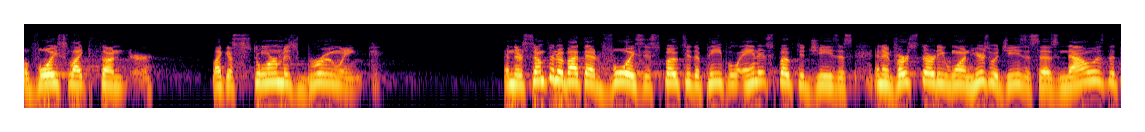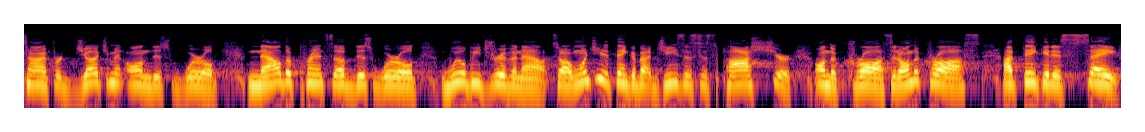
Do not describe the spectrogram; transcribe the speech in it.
A voice like thunder, like a storm is brewing. And there's something about that voice that spoke to the people and it spoke to Jesus. And in verse 31, here's what Jesus says Now is the time for judgment on this world. Now the prince of this world will be driven out. So I want you to think about Jesus' posture on the cross. That on the cross, I think it is safe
